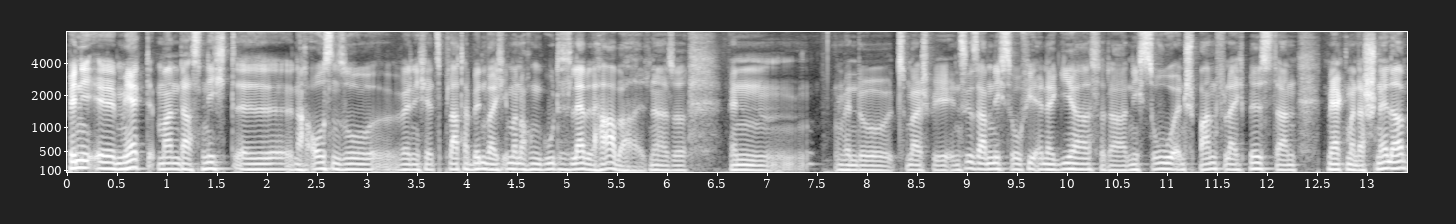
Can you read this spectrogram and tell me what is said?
bin, äh, merkt man das nicht äh, nach außen so, wenn ich jetzt platter bin, weil ich immer noch ein gutes Level habe halt. Ne? Also wenn, wenn du zum Beispiel insgesamt nicht so viel Energie hast oder nicht so entspannt vielleicht bist, dann merkt man das schneller.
